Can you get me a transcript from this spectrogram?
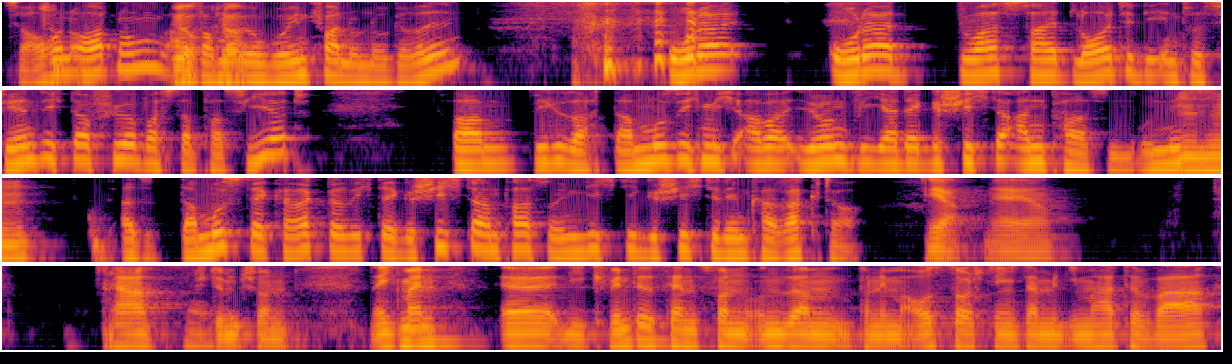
ist ja auch in Ordnung. Einfach mal irgendwo hinfahren und nur grillen. oder, oder du hast halt Leute, die interessieren sich dafür, was da passiert. Ähm, wie gesagt, da muss ich mich aber irgendwie ja der Geschichte anpassen und nicht, Mhm. Also da muss der Charakter sich der Geschichte anpassen und nicht die Geschichte dem Charakter. Ja, ja, ja. Ja, Ja. stimmt schon. Ich meine, äh, die Quintessenz von unserem, von dem Austausch, den ich da mit ihm hatte, war,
